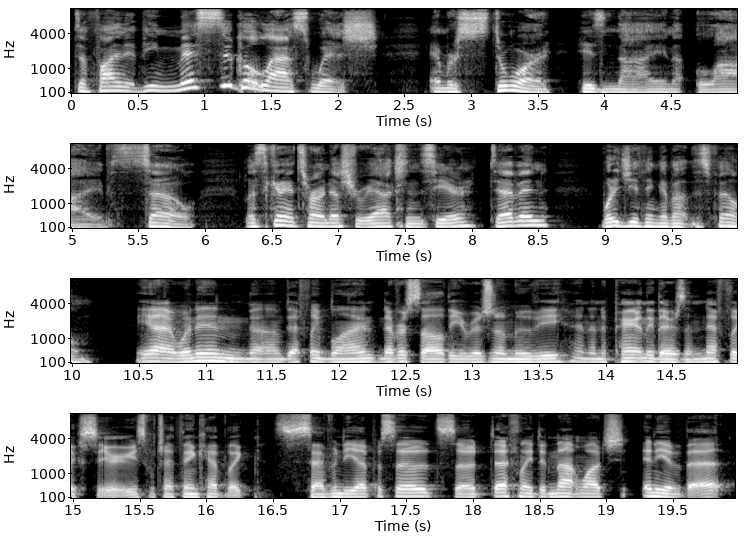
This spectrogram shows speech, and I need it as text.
to find the mystical last wish and restore his nine lives. So let's get into our initial reactions here. Devin, what did you think about this film? Yeah, I went in um, definitely blind, never saw the original movie. And then apparently there's a Netflix series, which I think had like 70 episodes. So definitely did not watch any of that.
